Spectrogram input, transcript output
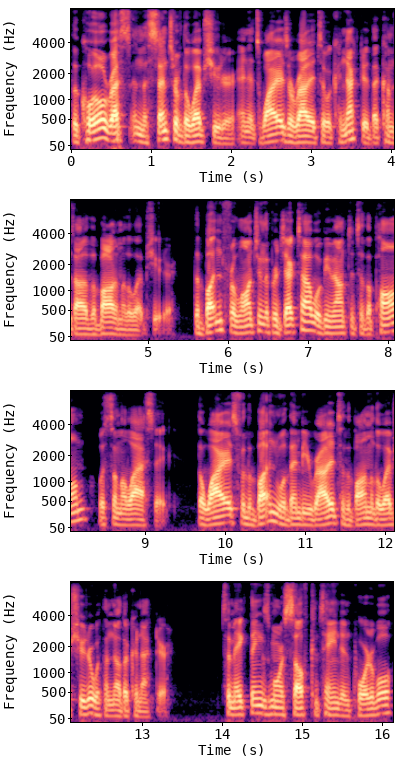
The coil rests in the center of the web shooter, and its wires are routed to a connector that comes out of the bottom of the web shooter. The button for launching the projectile will be mounted to the palm with some elastic. The wires for the button will then be routed to the bottom of the web shooter with another connector. To make things more self-contained and portable,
